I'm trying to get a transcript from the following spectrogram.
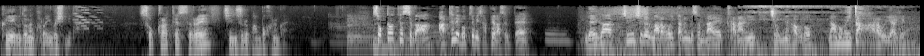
그의 의도는 바로 이것입니다. 소크라테스의 진술을 반복하는 거예요. 소크라테스가 아테네 법정에 잡혀갔을 때 내가 진실을 말하고 있다는 것은 나의 가난이 증명하고도 남음이 있다라고 이야기해요.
